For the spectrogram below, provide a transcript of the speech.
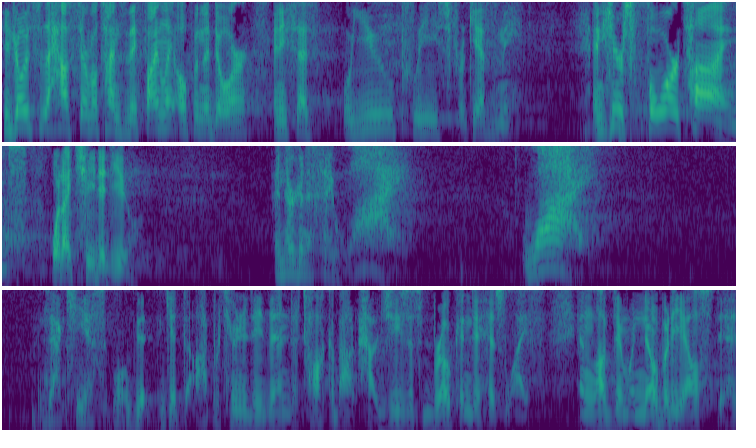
He goes to the house several times. They finally open the door and he says, Will you please forgive me? And here's four times what I cheated you. And they're going to say, Why? Why? Zacchaeus will get the opportunity then to talk about how Jesus broke into his life and loved him when nobody else did.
